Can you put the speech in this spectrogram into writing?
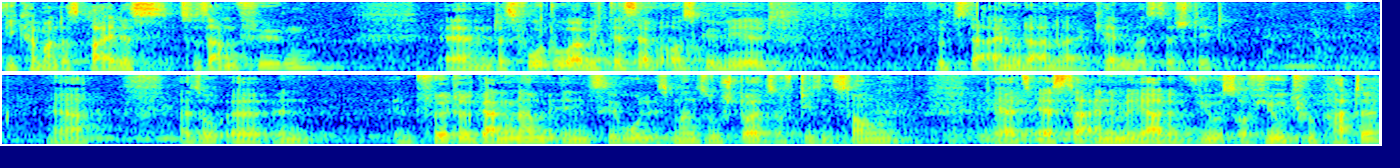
wie kann man das beides zusammenfügen? Ähm, das Foto habe ich deshalb ausgewählt. Wird es der eine oder andere erkennen, was da steht? Ja, also äh, in, im Viertel Gangnam in Seoul ist man so stolz auf diesen Song, der als erster eine Milliarde Views auf YouTube hatte,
